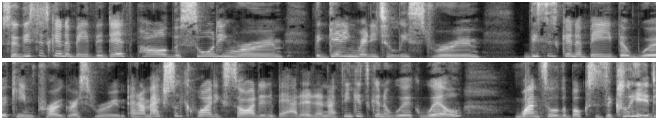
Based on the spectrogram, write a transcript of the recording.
So this is going to be the death pile, the sorting room, the getting ready to list room. This is going to be the work in progress room and I'm actually quite excited about it and I think it's going to work well once all the boxes are cleared.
